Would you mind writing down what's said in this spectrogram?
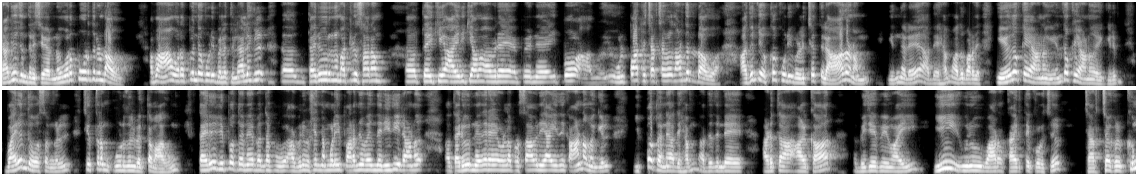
രാജീവ് ചന്ദ്രശേഖരന് ഉറപ്പ് കൊടുത്തിട്ടുണ്ടാവും. അപ്പൊ ആ ഉറപ്പിന്റെ കൂടി ബലത്തിൽ അല്ലെങ്കിൽ തരൂരിന് മറ്റൊരു സ്ഥാനം തേക്ക് ആയിരിക്കാം അവരെ പിന്നെ ഇപ്പോ ഉൾപ്പാട്ട് ചർച്ചകൾ നടന്നിട്ടുണ്ടാവുക. അതിന്റെ ഒക്കെ കൂടി വെളിച്ചത്തിലാകണം. ഇന്നലെ അദ്ദേഹം അത് പറഞ്ഞു ഏതൊക്കെയാണ് എന്തൊക്കെയാണ് എങ്കിലും വരും ദിവസങ്ങളിൽ ചിത്രം കൂടുതൽ വ്യക്തമാകും. തരൂർ ഇപ്പോൾ തന്നെ ബന്ധപ്പെ പക്ഷേ നമ്മൾ ഈ പറഞ്ഞു വരുന്ന രീതിയിലാണ് തരൂരിനെതിരെയുള്ള പ്രസ്താവനയായി ഇത് കാണണമെങ്കിൽ ഇപ്പോൾ തന്നെ അദ്ദേഹം അദ്ദേഹത്തിന്റെ അടുത്ത ആൾക്കാർ ബി ജെ പിയുമായി ഈ ഒരു കാര്യത്തെക്കുറിച്ച് ചർച്ചകൾക്കും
